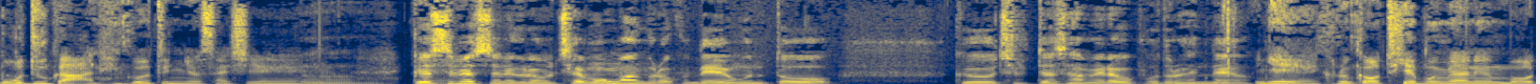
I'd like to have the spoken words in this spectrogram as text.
모두가 아니거든요, 사실. 그 SBS는 그러면 제목만 그렇고 내용은 또 그 7대 3이라고 보도를 했네요. 예. 그러니까 어떻게 보면은 뭐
